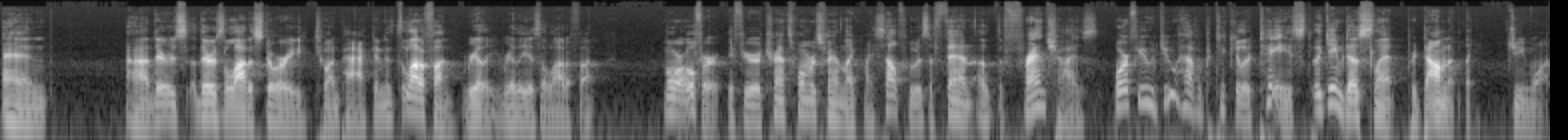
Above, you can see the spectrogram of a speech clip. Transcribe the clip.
And uh, there's there's a lot of story to unpack, and it's a lot of fun. Really, really is a lot of fun. Moreover, if you're a Transformers fan like myself who is a fan of the franchise, or if you do have a particular taste, the game does slant predominantly G1.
